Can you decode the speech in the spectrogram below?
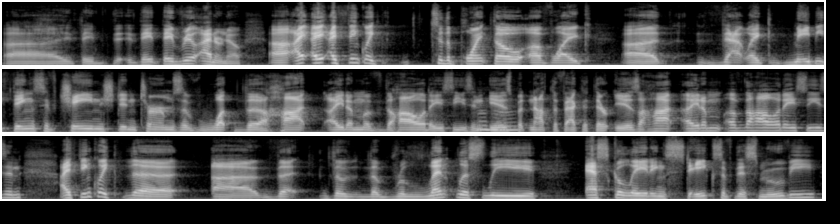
Uh, they they they real. I don't know. Uh, I, I I think like to the point though of like uh, that like maybe things have changed in terms of what the hot item of the holiday season is, but not the fact that there is a hot item of the holiday season. I think like the uh, the the the relentlessly escalating stakes of this movie,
